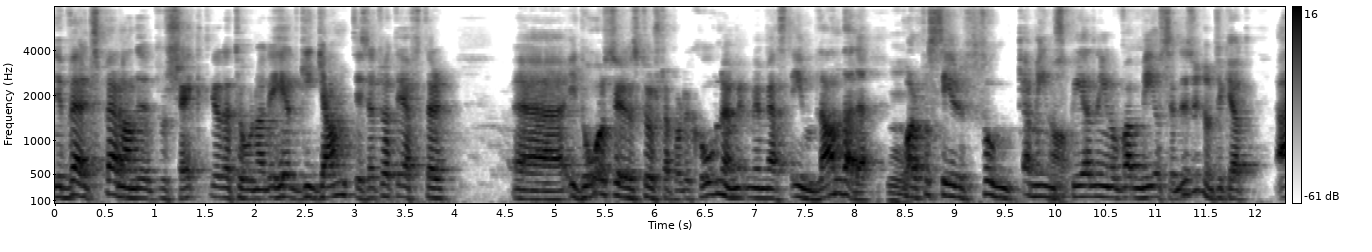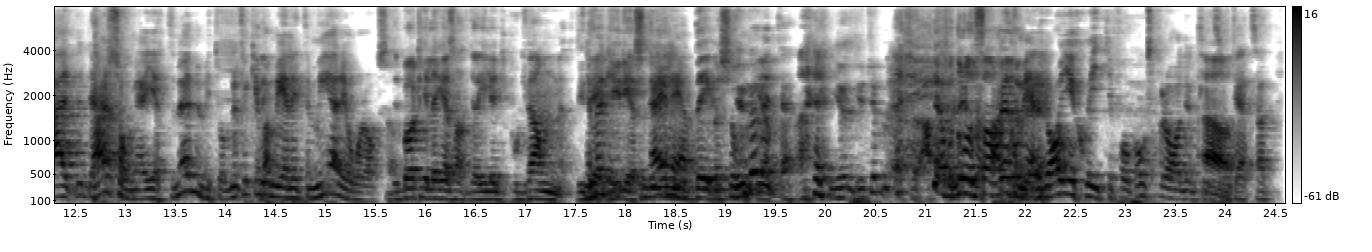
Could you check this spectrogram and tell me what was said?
Det är ett väldigt spännande projekt, Gladiatorerna. Det är helt gigantiskt. Jag tror att det efter eh, Idol så är det den största produktionen med, med mest inblandade. Bara för att se hur det funkar med inspelningen och vara med. Och sen dessutom tycker jag att nej, det här sången är jag jättenöjd med mitt jobb. Nu fick jag vara med lite mer i år också. Det bör tilläggas att jag gillar inte programmet. Det är, Nej, det, det, är det. Så nej, det är nej, dig personligen. Du behöver inte. Du, du, typ, alltså, Jag får dåligt samvete nu. Jag ger skit till folk också på radion titt Ja. som tätt. Så att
